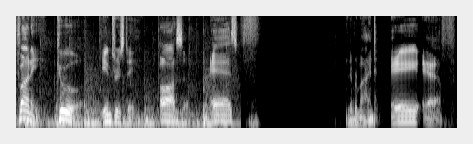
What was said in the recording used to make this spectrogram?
funny, cool, interesting, awesome, as f- never mind. AF.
